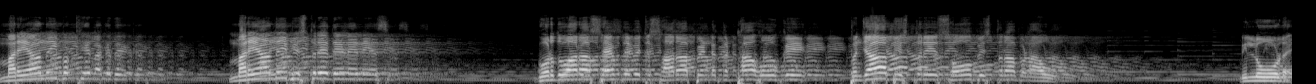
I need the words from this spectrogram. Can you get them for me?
ਮਰਿਆਂ ਦੇ ਹੀ ਪੱਖੇ ਲੱਗਦੇ ਕਿਤੇ ਮਰਿਆਂ ਦੇ ਹੀ ਬਿਸਤਰੇ ਦੇਣੇ ਨੇ ਅਸੀਂ। ਗੁਰਦੁਆਰਾ ਸਾਹਿਬ ਦੇ ਵਿੱਚ ਸਾਰਾ ਪਿੰਡ ਇਕੱਠਾ ਹੋ ਕੇ 50 ਬਿਸਤਰੇ 100 ਬਿਸਤਰਾ ਬਣਾਓ। ਵੀ ਲੋੜ ਹੈ।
